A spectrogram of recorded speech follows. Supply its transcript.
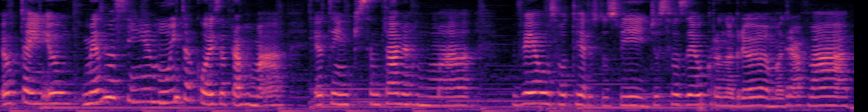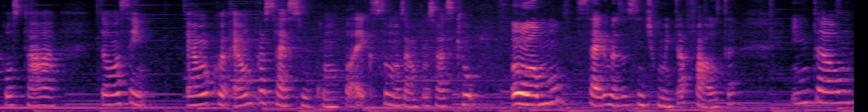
eu tenho, eu, mesmo assim é muita coisa pra arrumar, eu tenho que sentar, me arrumar, ver os roteiros dos vídeos, fazer o cronograma, gravar, postar. Então, assim, é, uma, é um processo complexo, mas é um processo que eu amo, sério, mas eu senti muita falta. Então,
